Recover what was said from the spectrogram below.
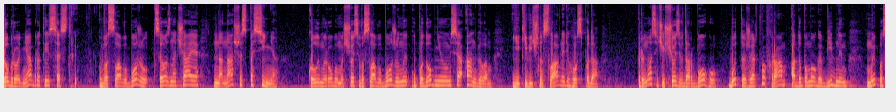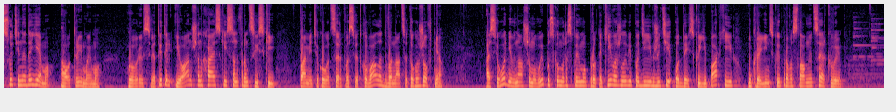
Доброго дня, брати і сестри! Во славу Божу це означає на наше спасіння. Коли ми робимо щось во славу Божу, ми уподобнюємося ангелам, які вічно славлять Господа. Приносячи щось в дар Богу, будь то жертва в храм, а допомога бідним, ми по суті не даємо, а отримаємо, говорив святитель Іоанн Шанхайський Сан-Франциський, пам'ять якого церква святкувала 12 жовтня. А сьогодні в нашому випуску ми розповімо про такі важливі події в житті Одеської єпархії Української православної церкви.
